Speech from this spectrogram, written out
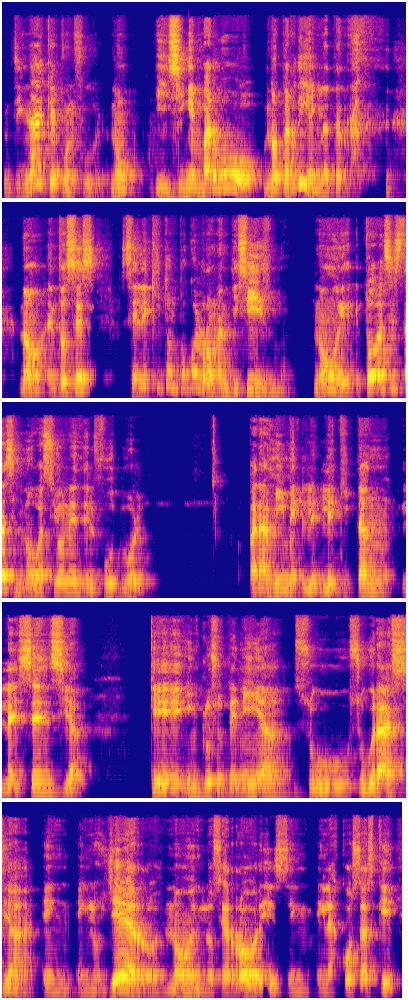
No tiene nada que ver con el fútbol, ¿no? Y sin embargo, no perdía Inglaterra, ¿no? Entonces, se le quita un poco el romanticismo, ¿no? Eh, todas estas innovaciones del fútbol, para mí le quitan la esencia que incluso tenía su, gracia en, los hierros, ¿no? En los errores, en, las cosas que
